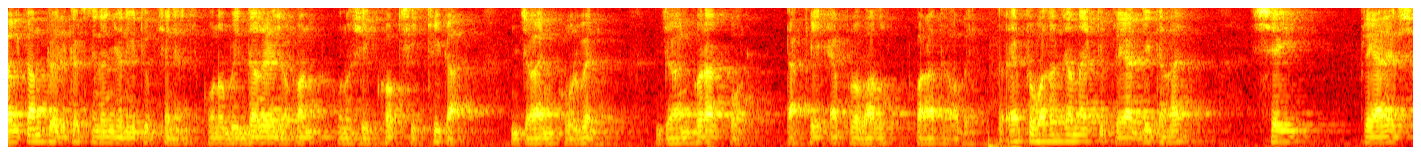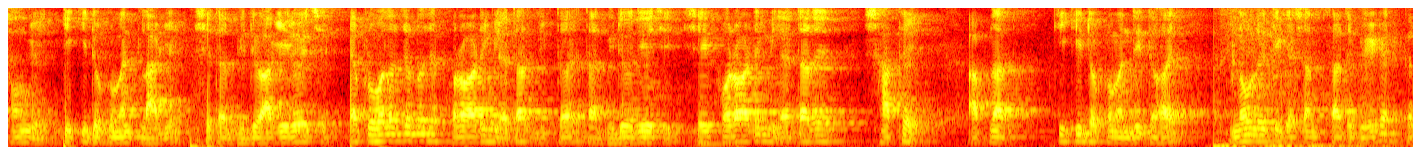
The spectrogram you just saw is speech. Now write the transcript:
Welcome to Edutex Niranjan YouTube channel. কোনো বিদ্যালয়ে যখন কোনো শিক্ষক, শিক্ষিকা জয়েন করবেন, জয়েন করার পর তাকে অ্যাপ্রুভাল করাতে হবে। তো অ্যাপ্রুভালের জন্য একটি প্রেয়ার দিতে হয়। সেই প্রেয়ারের সঙ্গে কী কী ডকুমেন্ট লাগে সেটার ভিডিও আগেই রয়েছে। অ্যাপ্রুভালের জন্য যে ফরওয়ার্ডিং লেটার লিখতে হয়, তার ভিডিও দিয়েছি। সেই ফরওয়ার্ডিং লেটারের সাথে আপনার কি কি ডকুমেন্ট দিতে হয়? নো লিটিগেশন সার্টিফিকেট একটা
